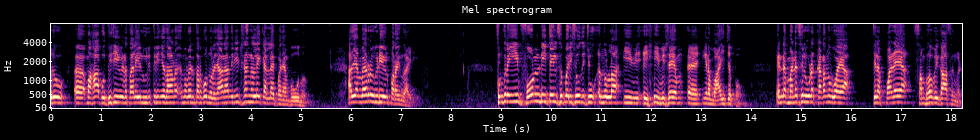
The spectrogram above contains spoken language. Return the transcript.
ഒരു മഹാബുദ്ധിജീവിയുടെ തലയിൽ ഉരുത്തിരിഞ്ഞതാണ് എന്നുള്ളതിന് തർക്കമൊന്നുമില്ല. ഞാൻ ആ നിരീക്ഷണങ്ങളിലേക്കല്ല ഇപ്പോൾ ഞാൻ പോകുന്നത്. അത് ഞാൻ വേറൊരു വീഡിയോയിൽ പറയുന്നതായിരിക്കും. സുഹൃത്തുക്കളെ ഈ ഫോൺ ഡീറ്റെയിൽസ് പരിശോധിച്ചു എന്നുള്ള ഈ ഈ വിഷയം ഇങ്ങനെ വായിച്ചപ്പോൾ എന്റെ മനസ്സിലൂടെ കടന്നുപോയ ചില പഴയ സംഭവ വികാസങ്ങൾ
